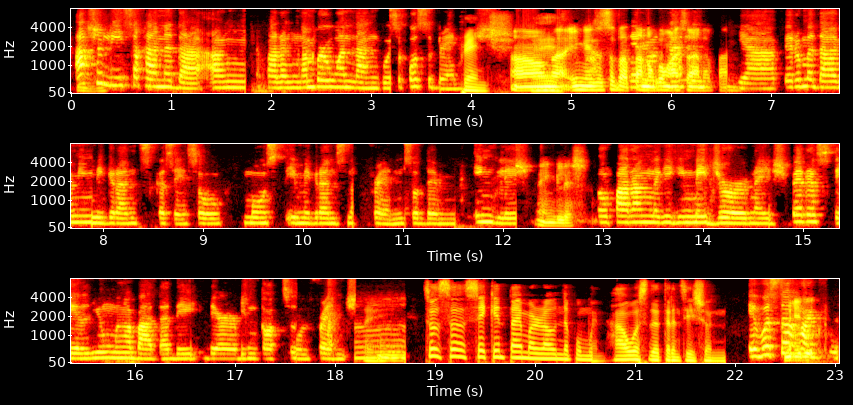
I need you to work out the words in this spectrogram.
Actually sa Canada, ang parang number one language supposed to be French. French. Oo Yes. nga. Yun yung sa tatanong ko nga Pero sana pa. Yeah, pero madaming migrants kasi. So, most immigrants na French. So, them English. English. So, parang nagiging major na ish. Pero still, yung mga bata, they, they are being taught to French. Mm. So, sa second time around na pumunta, how was the transition? It was still Maybe- hard for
